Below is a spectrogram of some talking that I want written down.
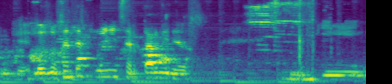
porque los docentes pueden insertar videos y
